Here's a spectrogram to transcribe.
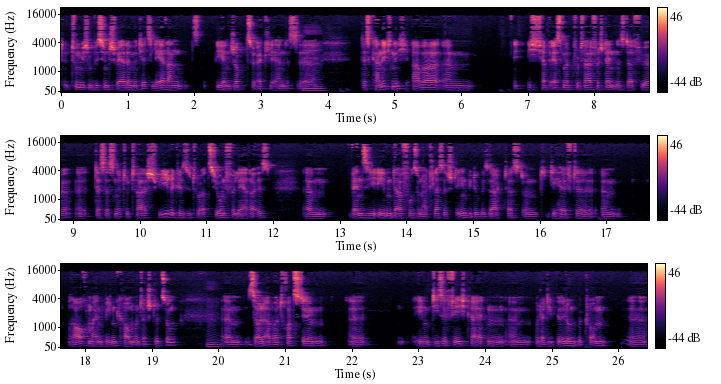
äh, tue mich ein bisschen schwer damit, jetzt Lehrern ihren Job zu erklären. Das, hm. äh, das kann ich nicht, aber ähm, ich habe erstmal total Verständnis dafür, äh, dass es eine total schwierige Situation für Lehrer ist, ähm, wenn sie eben da vor so einer Klasse stehen, wie du gesagt hast, und die Hälfte ähm, braucht meinetwegen kaum Unterstützung, mhm. soll aber trotzdem äh, eben diese Fähigkeiten ähm, oder die Bildung bekommen, äh,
